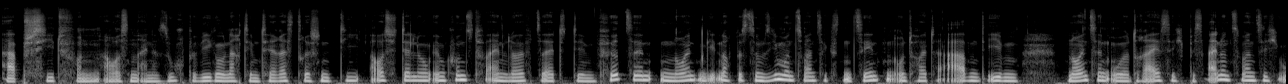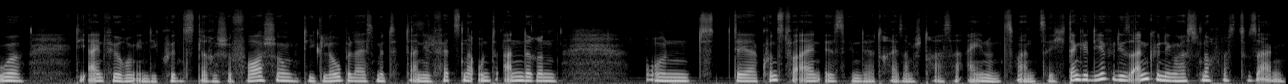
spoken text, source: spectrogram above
Abschied von außen, eine Suchbewegung nach dem Terrestrischen. Die Ausstellung im Kunstverein läuft seit dem 14.09., geht noch bis zum 27.10. und heute Abend eben 19.30 Uhr bis 21 Uhr die Einführung in die künstlerische Forschung, die Globalize mit Daniel Fetzner und anderen. Und der Kunstverein ist in der Dreisamstraße 21. Danke dir für diese Ankündigung. Hast du noch was zu sagen?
